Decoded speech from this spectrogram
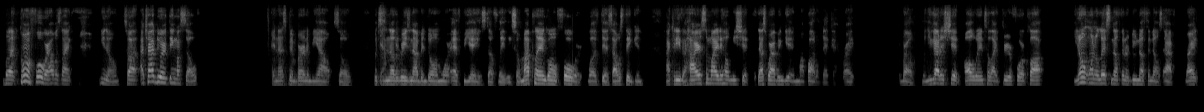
But going forward, I was like, you know, so I, I try to do everything myself. And that's been burning me out. So which yeah. is another reason I've been doing more FBA and stuff lately. So my plan going forward was this. I was thinking I could either hire somebody to help me ship. That's where I've been getting my bottleneck at, right? Bro, when you got to ship all the way until like three or four o'clock, you don't want to list nothing or do nothing else after, right?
